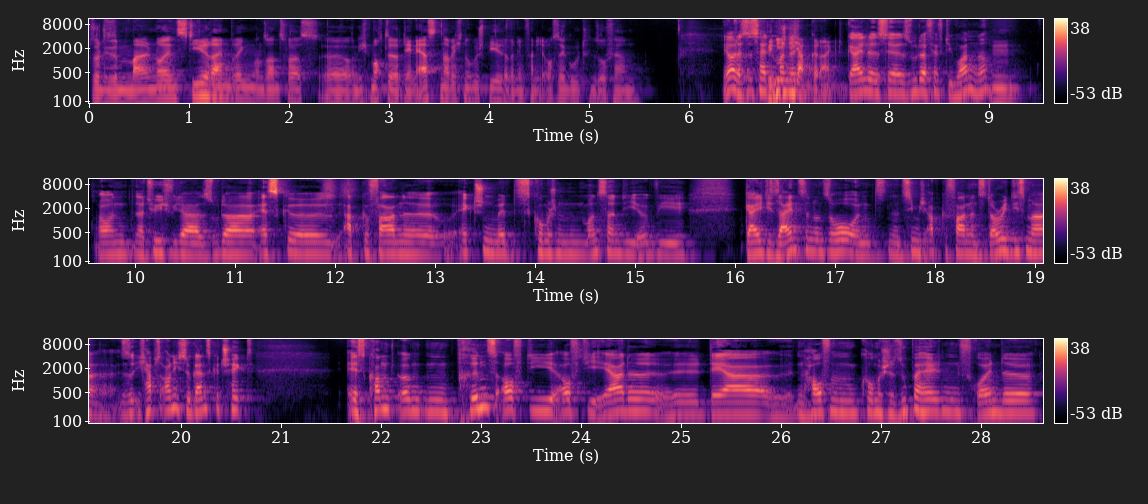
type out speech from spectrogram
So diese mal einen neuen Stil reinbringen und sonst was. Äh, Und ich mochte den ersten habe ich nur gespielt, aber den fand ich auch sehr gut. Insofern. Ja, das ist halt Bin ich immer nicht abgeneigt. Mhm. Geile ist ja Suda 51, ne? Und natürlich wieder Suda-eske, abgefahrene Action mit komischen Monstern, die irgendwie geil designt sind und so und eine ziemlich abgefahrene Story. Diesmal, also ich habe es auch nicht so ganz gecheckt. Es kommt irgendein Prinz auf die, auf die Erde, äh, der einen Haufen komische Superheldenfreunde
